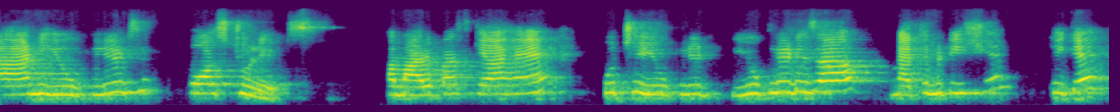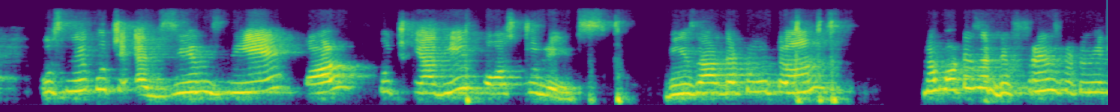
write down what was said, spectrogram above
and euclid's postulates. हमारे पास क्या है? कुछ Euclid Euclid is a mathematician ठीक है? उसने कुछ एक्सियम्स दिए और कुछ क्या दिए? Postulates these are the two terms now what is the difference between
